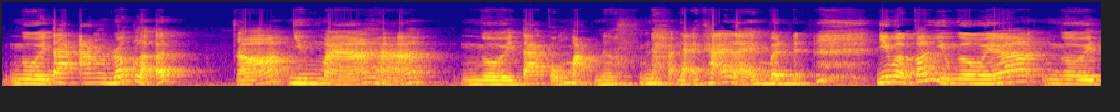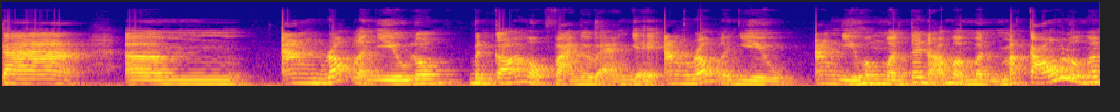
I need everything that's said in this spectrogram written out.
người ta ăn rất là ít. Đó nhưng mà hả người ta cũng mập nữa. Đại khái là em bình nhưng mà có nhiều người á người ta um, ăn rất là nhiều luôn. Bình có một vài người bạn vậy ăn rất là nhiều ăn nhiều hơn mình tới nỗi mà mình mắc cấu luôn á.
